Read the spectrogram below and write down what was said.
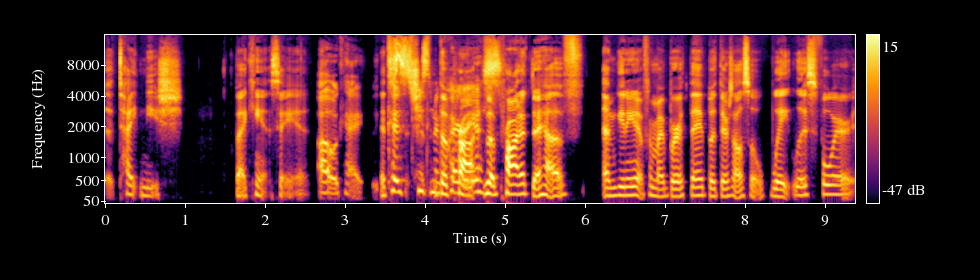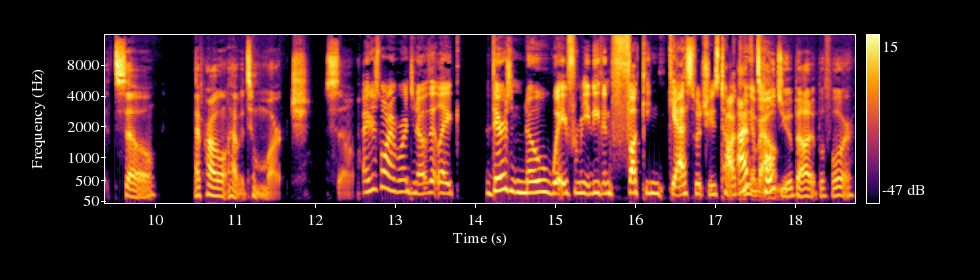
a tight niche, but I can't say it. oh okay because she's an the pro- aquarius the product I have. I'm getting it for my birthday, but there's also a wait list for it, so I probably won't have it till March. So I just want everyone to know that like there's no way for me to even fucking guess what she's talking about. I've told you about it before.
